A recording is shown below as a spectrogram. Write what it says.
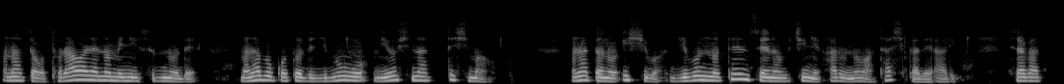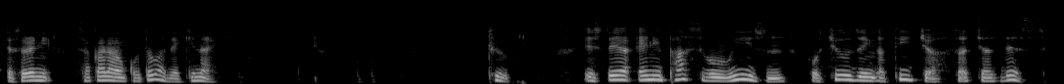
あなたを囚われの身にするので、学ぶことで自分を見失ってしまう。あなたの意志は自分の天性のうちにあるのは確かであり、従ってそれに逆らうことはできない。2. Is there any possible reason for choosing a teacher such as this?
